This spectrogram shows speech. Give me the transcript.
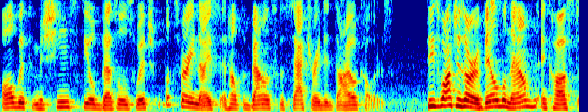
all with machined steel bezels, which looks very nice and helps balance the saturated dial colors. These watches are available now and cost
